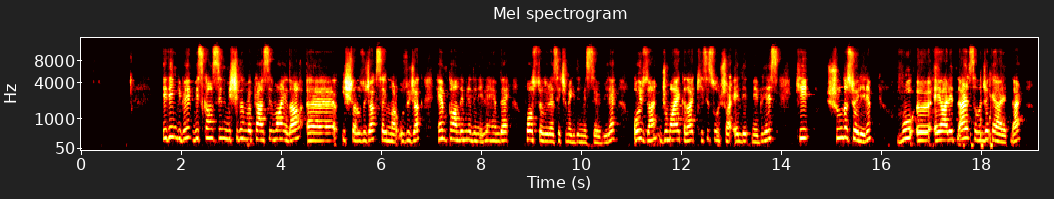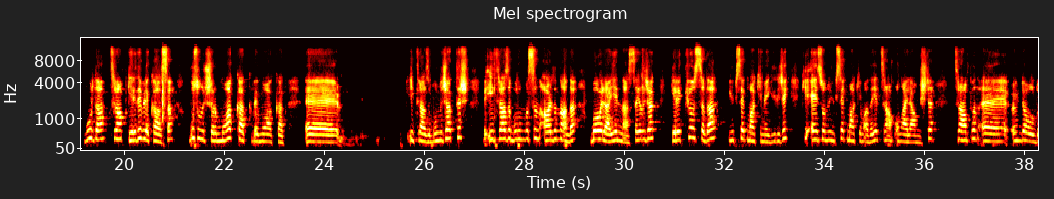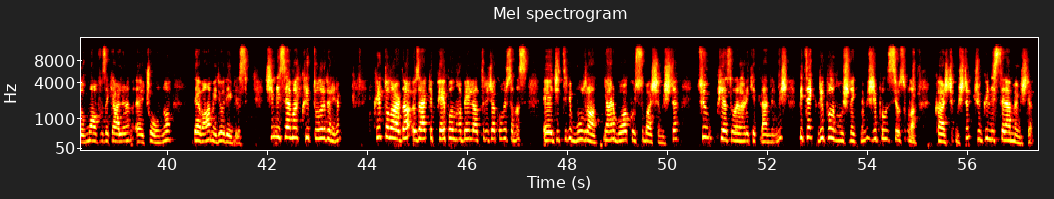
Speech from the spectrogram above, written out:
Dediğim gibi Wisconsin, Michigan ve Pennsylvania'da e, işler uzayacak, sayımlar uzayacak. Hem pandemi nedeniyle hem de post yoluyla seçime gidilmesi sebebiyle. O yüzden Cuma'ya kadar kesin sonuçlar elde etmeyebiliriz. Ki şunu da söyleyelim. Bu e, eyaletler, salınacak eyaletler. Burada Trump geride bile kalsa bu sonuçları muhakkak ve muhakkak e, itirazı bulunacaktır ve itirazı bulunmasının ardından da bu olay yeniden sayılacak. Gerekiyorsa da yüksek mahkemeye gidilecek ki en sonunda yüksek mahkeme adayı Trump onaylanmıştı. Trump'ın e, önde olduğu muhafazakarların e, çoğunluğu devam ediyor diyebiliriz. Şimdi ise hemen kriptolara dönelim. Kriptolarda özellikle PayPal'ın haberiyle hatırlayacak olursanız e, ciddi bir bull run yani boğa koşusu başlamıştı tüm piyasaları hareketlendirmiş. Bir tek Ripple'ın hoşuna gitmemiş. Ripple'ın CEO'su buna karşı çıkmıştı. Çünkü listelenmemişti.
